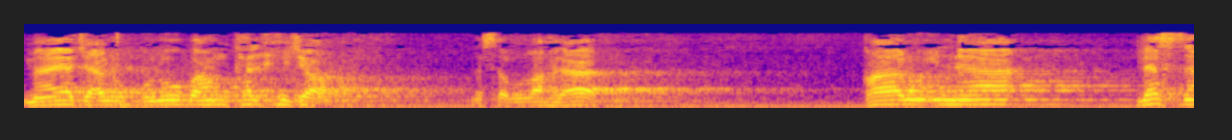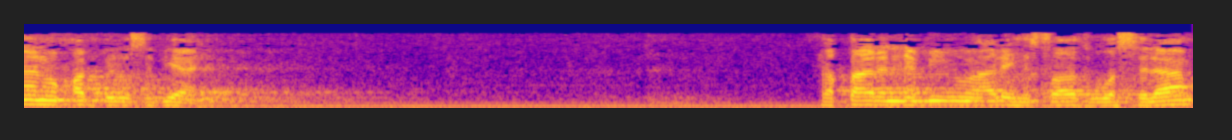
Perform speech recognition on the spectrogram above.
ما يجعل قلوبهم كالحجارة. نسأل الله العافية. قالوا إنا لسنا نقبل صبيانا فقال النبي عليه الصلاة والسلام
